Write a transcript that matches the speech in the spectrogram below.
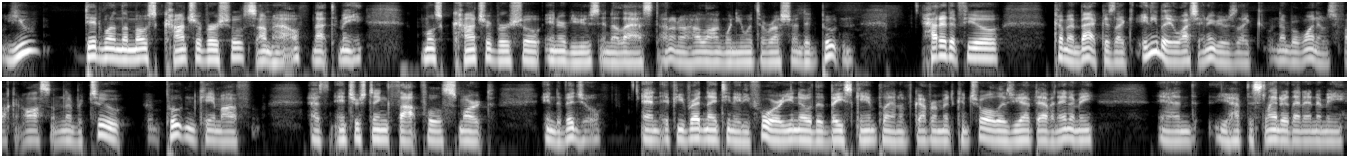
you did one of the most controversial, somehow, not to me, most controversial interviews in the last, I don't know how long when you went to Russia and did Putin. How did it feel coming back? Because like anybody who watched the interview was like, number one, it was fucking awesome. Number two, Putin came off as an interesting, thoughtful, smart individual. And if you've read 1984, you know the base game plan of government control is you have to have an enemy and you have to slander that enemy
